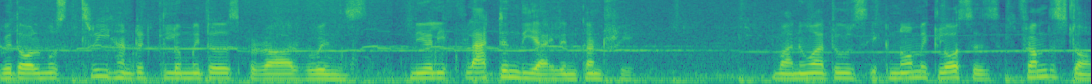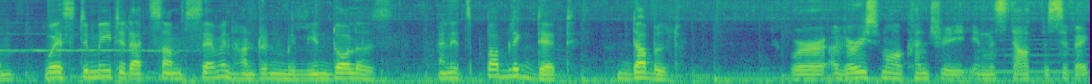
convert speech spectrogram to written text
with almost 300 km per hour winds, nearly flattened the island country Vanuatu's economic losses from the storm were estimated at some $700 million, and its public debt doubled we're a very small country in the South Pacific.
